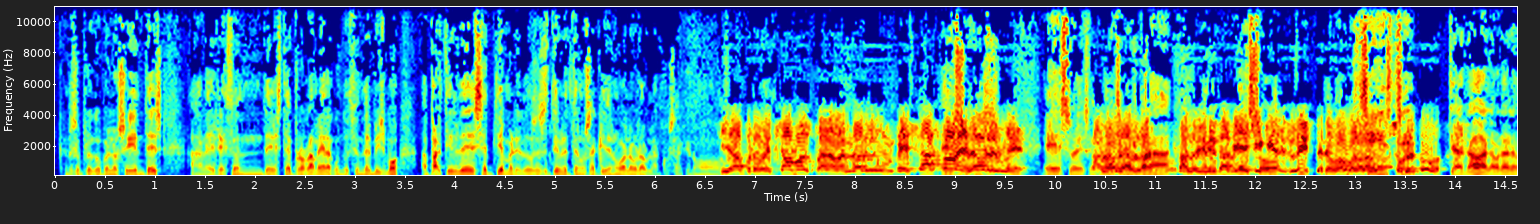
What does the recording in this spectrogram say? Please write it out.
que no se preocupen los siguientes, a la dirección de este programa y a la conducción del mismo a partir de septiembre. El 2 de septiembre tenemos aquí de nuevo a Laura Blanco. O sea que no, y aprovechamos para mandarle un besazo enorme. eso es, aprovechamos para. A lo también, si quieres, Luis, pero vamos, sí, sobre sí. todo. Ya, no, a Laura le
